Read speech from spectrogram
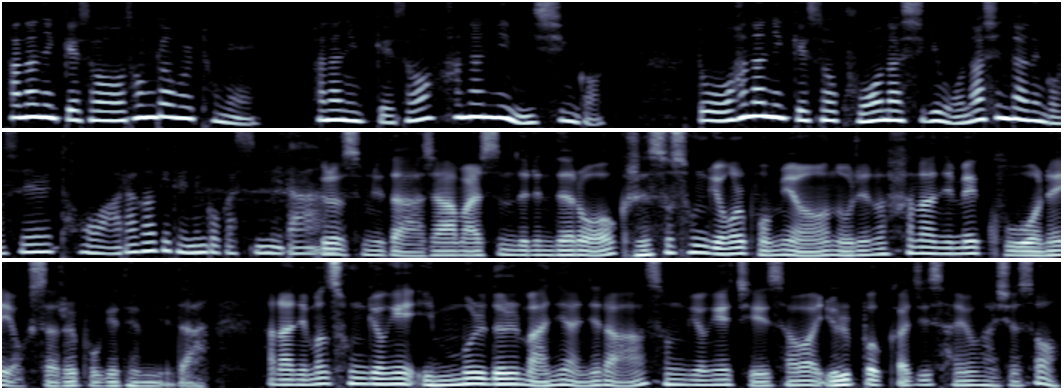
하나님께서 성경을 통해 하나님께서 하나님이신 것, 또 하나님께서 구원하시기 원하신다는 것을 더 알아가게 되는 것 같습니다. 그렇습니다. 자, 말씀드린 대로 그래서 성경을 보면 우리는 하나님의 구원의 역사를 보게 됩니다. 하나님은 성경의 인물들만이 아니라 성경의 제사와 율법까지 사용하셔서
